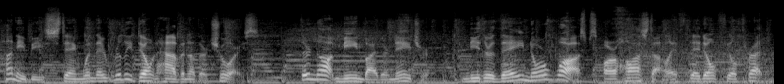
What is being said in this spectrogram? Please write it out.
Honeybees sting when they really don't have another choice. They're not mean by their nature. Neither they nor wasps are hostile if they don't feel threatened.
